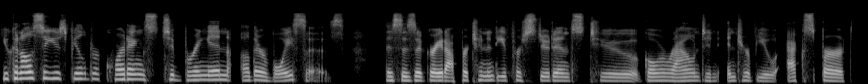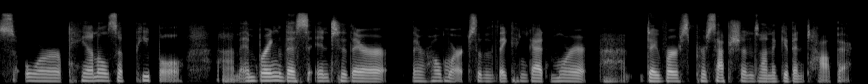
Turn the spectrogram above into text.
You can also use field recordings to bring in other voices. This is a great opportunity for students to go around and interview experts or panels of people um, and bring this into their their homework so that they can get more uh, diverse perceptions on a given topic.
